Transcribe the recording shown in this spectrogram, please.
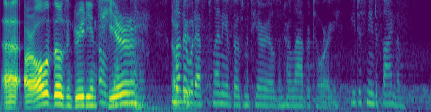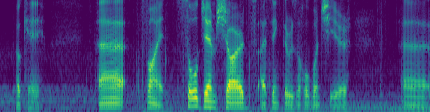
Uh, are all of those ingredients Oh, here? definitely. Oh, Mother good. would have plenty of those materials in her laboratory. You just need to find them. Okay. Uh, fine. Soul gem shards. I think there was a whole bunch here. Uh,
